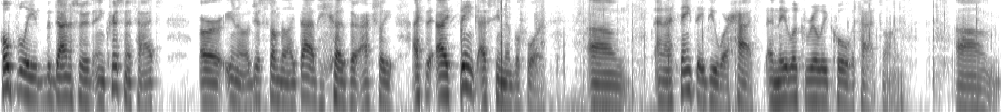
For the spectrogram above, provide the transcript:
hopefully, the dinosaurs in Christmas hats. or you know just something like that because they're actually I th- I think I've seen them before, um, and I think they do wear hats and they look really cool with hats on. Um,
